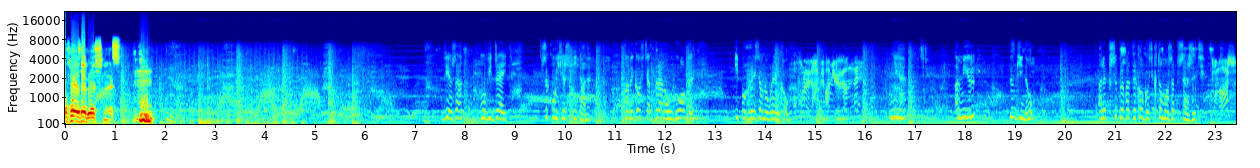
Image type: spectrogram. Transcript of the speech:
O, to za głośno jest. Wieża, mówi Jade. Szykujcie szpital. Mamy gościa z raną głowy i pogryzioną ręką. O cholera! Amir ranny? Nie. Amir zginął. Ale przyprowadzę kogoś, kto może przeżyć. To nasz?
